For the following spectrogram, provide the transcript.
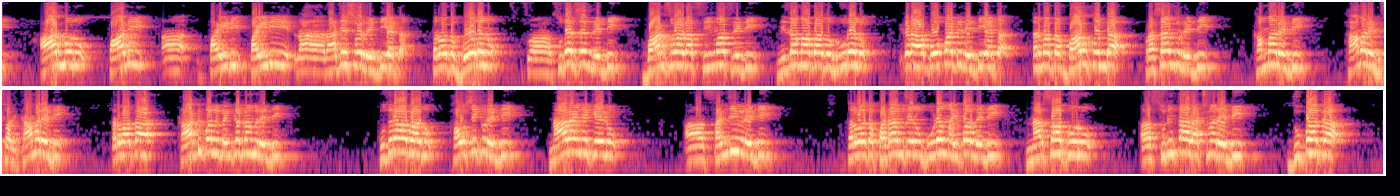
ఆర్మూరు పాడి పైడి పైడి రా- రాజేశ్వర్ రెడ్డి అట. తర్వాత బోధను సుదర్శన్ రెడ్డి బాన్స్వాడ శ్రీనివాస్ రెడ్డి నిజామాబాద్ రూరల్ ఇక్కడ బోపాటి రెడ్డి అట. తర్వాత బాల్కొండ ప్రశాంత్ రెడ్డి కమ్మారెడ్డి కామారెడ్డి సారీ కామారెడ్డి. తర్వాత కాటిపల్లి వెంకటరామరెడ్డి హుజురాబాదు కౌశిక్ రెడ్డి నారాయణఖేడు సంజీవ్ రెడ్డి తర్వాత పటాన్చెరు గూడెం మైపాల్ రెడ్డి నర్సాపూరు సునీత లక్ష్మారెడ్డి దుబ్బాక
